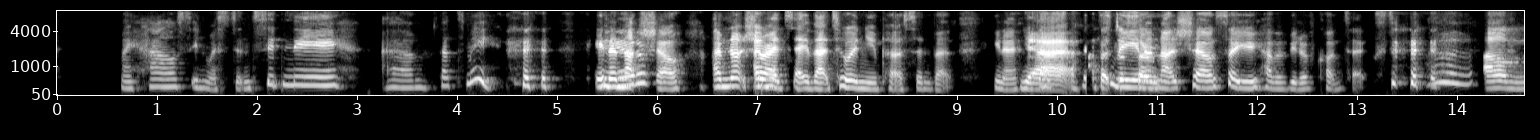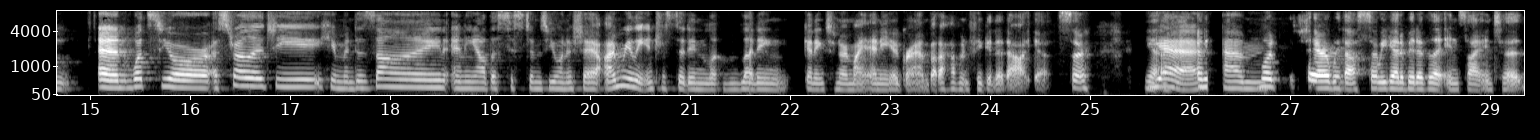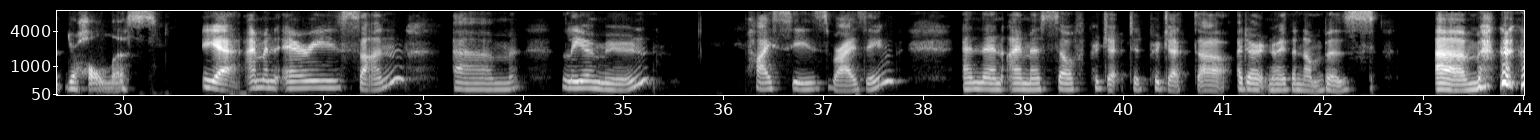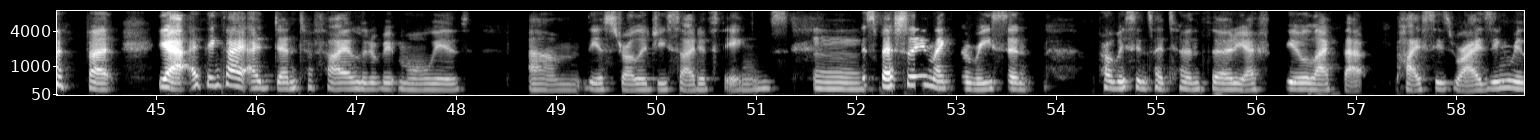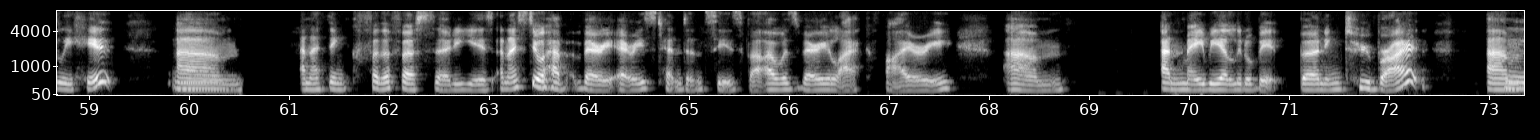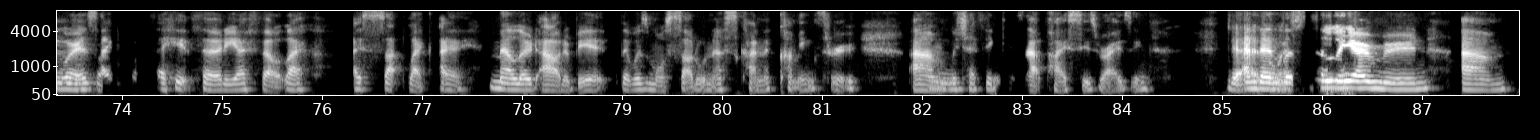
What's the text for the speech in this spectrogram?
my house in Western Sydney. Um, that's me in Beautiful. a nutshell. I'm not sure I'd say that to a new person, but you know yeah that's, that's me in so... a nutshell so you have a bit of context um and what's your astrology human design any other systems you want to share i'm really interested in letting getting to know my enneagram but i haven't figured it out yet so yeah, yeah um what share with us so we get a bit of the insight into your wholeness yeah i'm an aries sun um leo moon pisces rising and then I'm a self projected projector. I don't know the numbers. Um, but yeah, I think I identify a little bit more with um, the astrology side of things, mm. especially in like the recent, probably since I turned 30, I feel like that Pisces rising really hit. Mm. Um, and I think for the first 30 years, and I still have very Aries tendencies, but I was very like fiery um, and maybe a little bit burning too bright. Um, mm. Whereas, like, I hit 30, I felt like I sat like I mellowed out a bit. There was more subtleness kind of coming through, um, mm. which I think is that Pisces rising. Yeah. And then the, the, Leo moon, um,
